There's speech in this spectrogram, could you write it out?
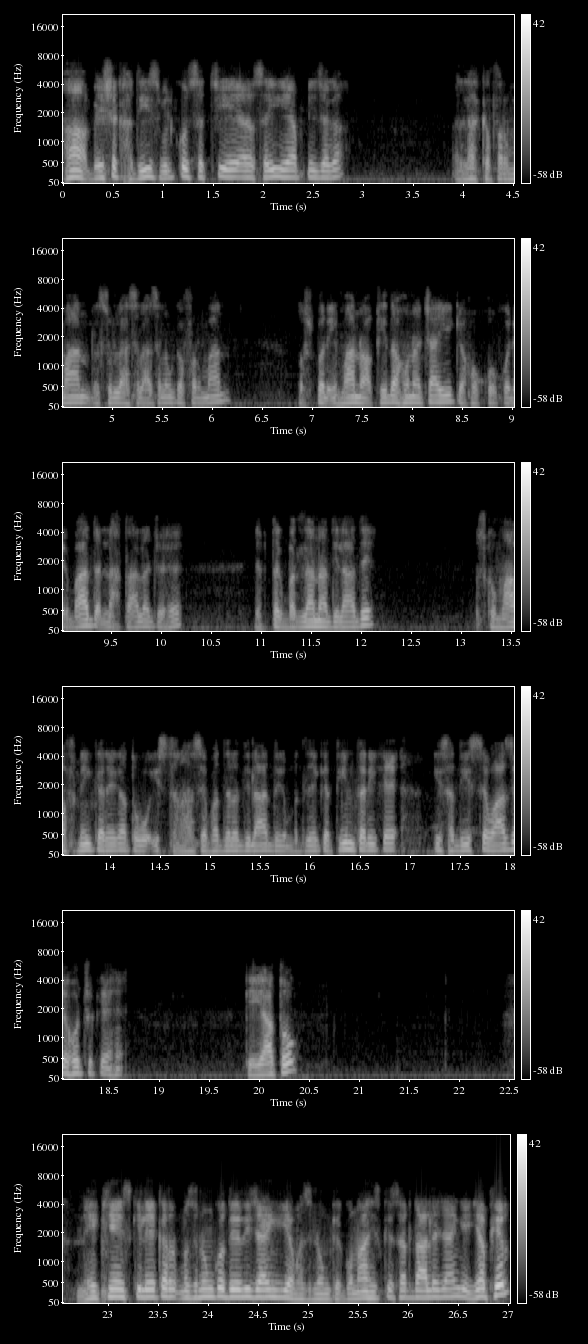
हाँ बेशक हदीस बिल्कुल सच्ची है, सही है अपनी जगह। अल्लाह का फरमान रसोल्ला वसल्लम का फरमान, उस पर ईमान अकीदा होना चाहिए कि हकूक़ बाद अल्लाह ताला जो है, जब तक बदला ना दिला दे, उसको माफ़ नहीं करेगा तो वो इस तरह से बदला दिला दे, बदले के तीन तरीके इस हदीस से वाज हो चुके हैं कि या तो नेकियाँ इसकी लेकर मजलूम को दे दी जाएँगी या मजलूम के गुनाह इसके सर डाले जाएँगे, या फिर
